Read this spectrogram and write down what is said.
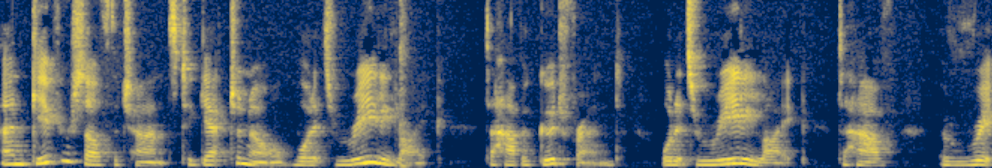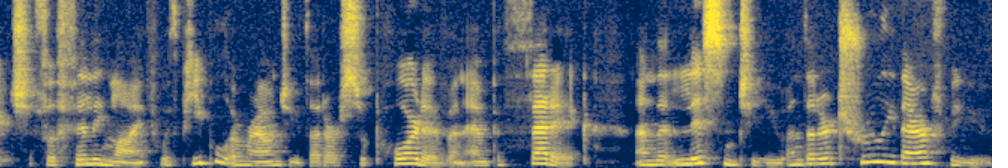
and give yourself the chance to get to know what it's really like to have a good friend, what it's really like to have a rich, fulfilling life with people around you that are supportive and empathetic and that listen to you and that are truly there for you.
